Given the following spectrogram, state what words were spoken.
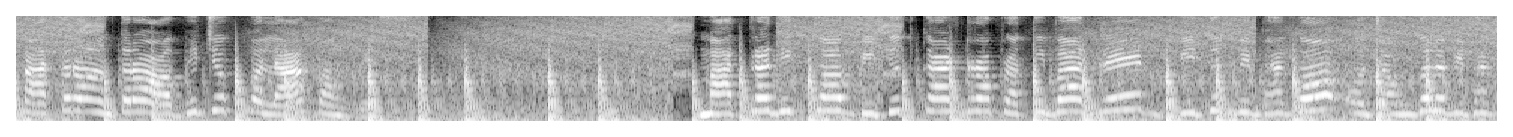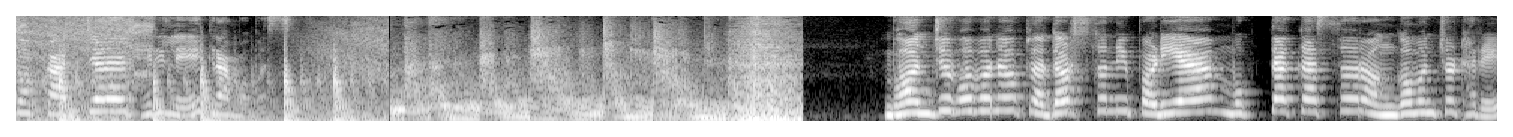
ପାତର ଅନ୍ତର ଅଭିଯୋଗ କଲା କଂଗ୍ରେସ ମାତ୍ରାଧିକ ବିଦ୍ୟୁତ୍ କାଟର ପ୍ରତିବାଦରେ ବିଦ୍ୟୁତ୍ ବିଭାଗ ଓ ଜଙ୍ଗଲ ବିଭାଗ କାର୍ଯ୍ୟାଳୟ ଘେରିଲେ ଗ୍ରାମବାସୀ। ଭଞ୍ଜ ଭବନ ପ୍ରଦର୍ଶନୀ ପଡ଼ିଆ ମୁକ୍ତାକାଶ ରଙ୍ଗମଞ୍ଚଠାରେ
